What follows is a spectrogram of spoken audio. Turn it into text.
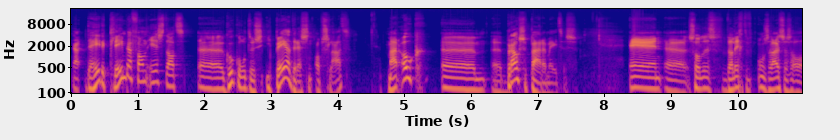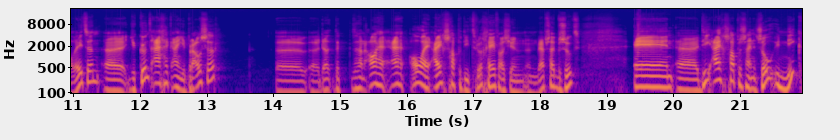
Nou, de hele claim daarvan is dat Google dus IP-adressen opslaat, maar ook ehm eh, browserparameters. En eh zoals wellicht onze luisteraars al weten, eh, je kunt eigenlijk aan je browser eh, er zijn allerlei, allerlei eigenschappen die teruggeven als je een, een website bezoekt. En die eigenschappen zijn zo uniek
